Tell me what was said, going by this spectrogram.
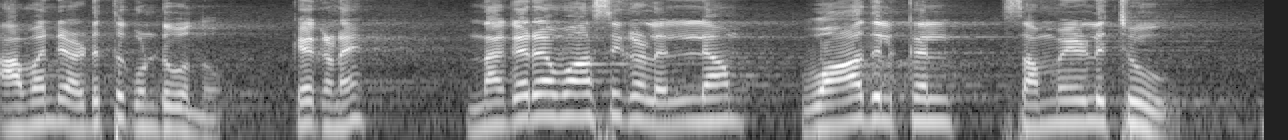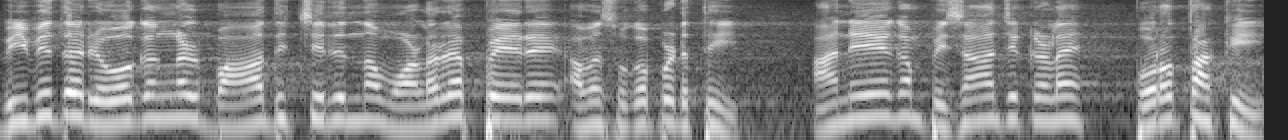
അവന്റെ അടുത്ത് കൊണ്ടുവന്നു. കേൾക്കണേ നഗരവാസികളെല്ലാം വാതിൽക്കൽ സമ്മേളിച്ചു. വിവിധ രോഗങ്ങൾ ബാധിച്ചിരുന്ന വളരെ പേരെ അവൻ സുഖപ്പെടുത്തി. അനേകം പിശാചുക്കളെ പുറത്താക്കി.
